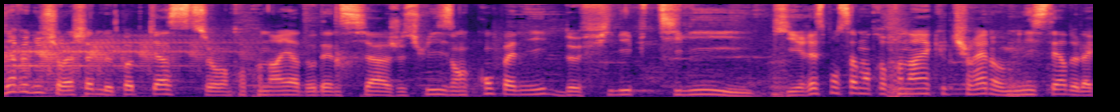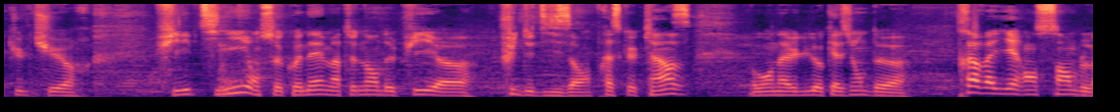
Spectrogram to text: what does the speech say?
Bienvenue sur la chaîne de podcast sur l'entrepreneuriat d'Audencia. Je suis en compagnie de Philippe Tilly, qui est responsable entrepreneuriat culturel au ministère de la Culture. Philippe Tilly, on se connaît maintenant depuis euh, plus de 10 ans, presque 15, où on a eu l'occasion de travailler ensemble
